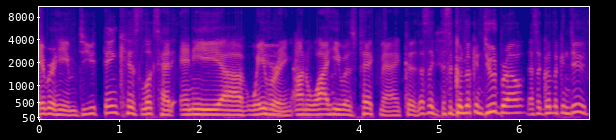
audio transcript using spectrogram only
Ibrahim, do you think his looks had any uh, wavering on why he was picked, man? Because that's a that's a good looking dude, bro. That's a good looking dude.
